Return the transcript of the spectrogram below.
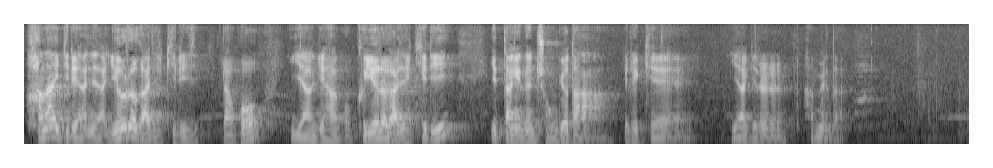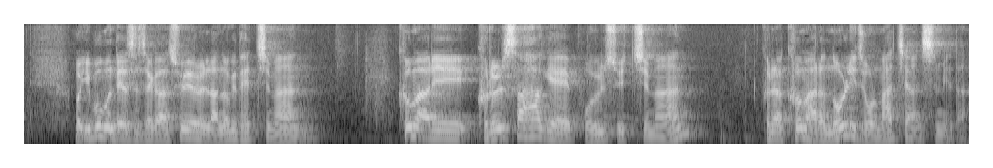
하나의 길이 아니라 여러 가지 길이라고 이야기하고 그 여러 가지 길이 이 땅에 있는 종교다. 이렇게 이야기를 합니다. 뭐 이 부분 대해서 제가 수요일 나누기도 했지만 그 말이 그럴싸하게 보일 수 있지만 그러나 그 말은 논리적으로 맞지 않습니다.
